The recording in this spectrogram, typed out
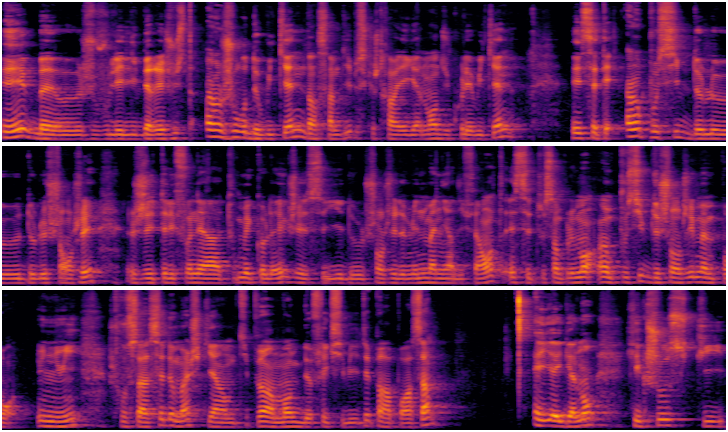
Et bah, euh, je voulais libérer juste un jour de week-end, d'un samedi, parce que je travaille également du coup les week-ends. Et c'était impossible de le, de le changer. J'ai téléphoné à tous mes collègues, j'ai essayé de le changer de mille manières différentes. Et c'est tout simplement impossible de changer même pour une nuit. Je trouve ça assez dommage qu'il y ait un petit peu un manque de flexibilité par rapport à ça. Et il y a également quelque chose qui,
